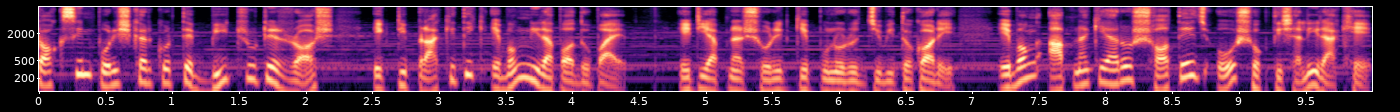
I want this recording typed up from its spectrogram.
টক্সিন পরিষ্কার করতে বিটরুটের রস একটি প্রাকৃতিক এবং নিরাপদ উপায়। এটি আপনার শরীরকে পুনরুজ্জীবিত করে এবং আপনাকে আরও সতেজ ও শক্তিশালী রাখে।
